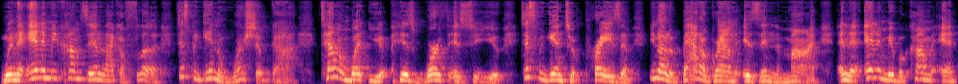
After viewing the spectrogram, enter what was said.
when the enemy comes in like a flood, just begin to worship God. Tell him what you, his worth is to you. Just begin to praise him. You know, the battleground is in the mind, and the enemy will come and,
